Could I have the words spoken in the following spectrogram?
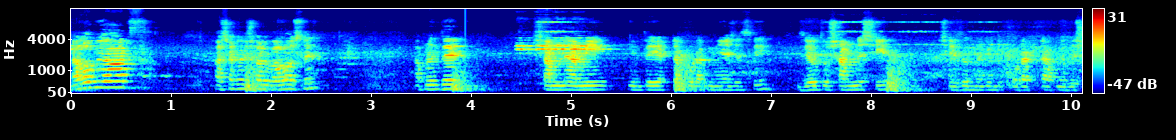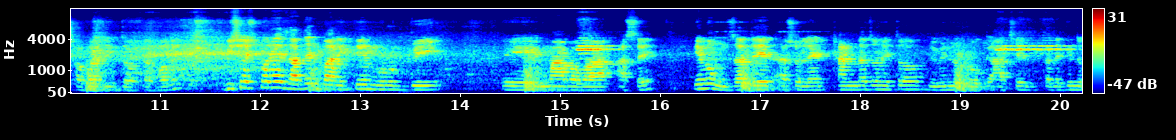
হ্যালো ভিউয়ার্স আশা করি সবাই ভালো আছেন। আপনাদের সামনে আমি কিন্তু একটা প্রোডাক্ট নিয়ে এসেছি। যেহেতু সামনে শীত সেই জন্য কিন্তু প্রোডাক্টটা আপনাদের সবারই দরকার হবে। বিশেষ করে যাদের বাড়িতে মুরব্বী মা বাবা আছে এবং যাদের আসলে ঠান্ডাজনিত বিভিন্ন রোগ আছে, তাদের কিন্তু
